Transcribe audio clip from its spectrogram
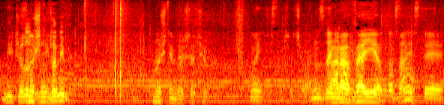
Niciodată, Nu nu, știm. nu dă nimeni. Nu știm de așa ceva. Nu există așa ceva. Nu-ți dă Ar nimeni. avea el, Asta da. este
